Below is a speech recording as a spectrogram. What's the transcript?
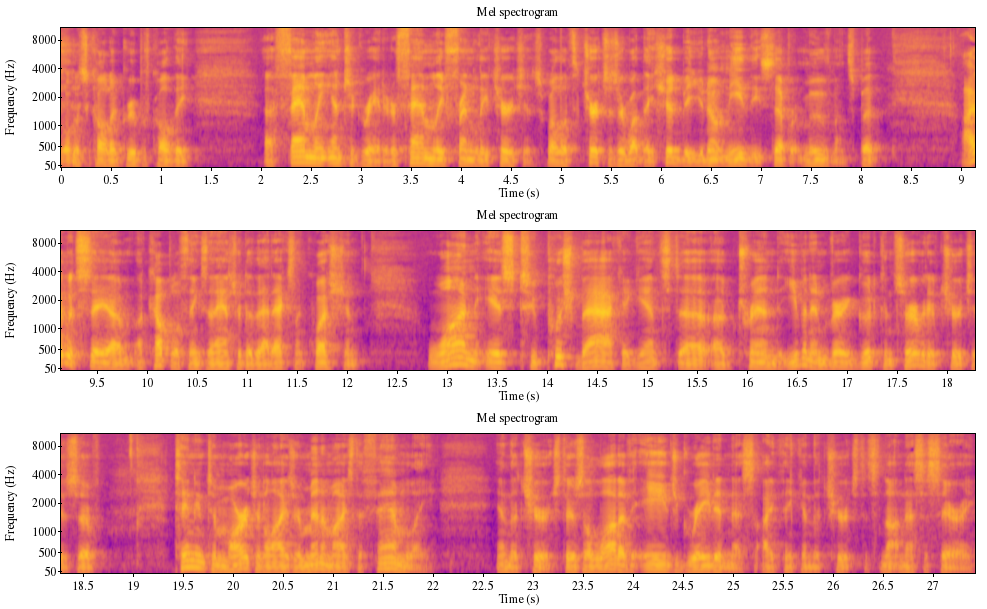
What was called a group of called the uh, family integrated or family friendly churches. Well, if churches are what they should be, you don't need these separate movements. But I would say um, a couple of things in answer to that excellent question. One is to push back against uh, a trend, even in very good conservative churches, of tending to marginalize or minimize the family in the church. There's a lot of age gradedness, I think, in the church that's not necessary.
